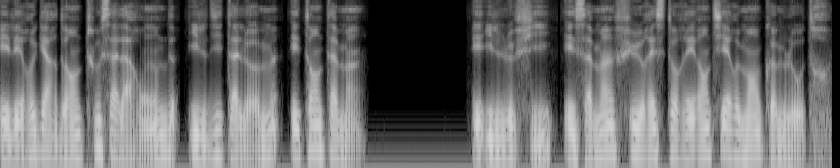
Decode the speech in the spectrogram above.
Et les regardant tous à la ronde, il dit à l'homme, Étends ta main. Et il le fit, et sa main fut restaurée entièrement comme l'autre.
